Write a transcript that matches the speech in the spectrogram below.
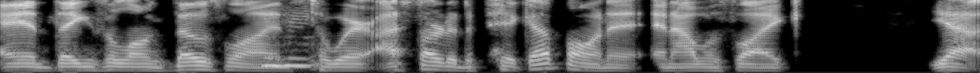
And things along those lines mm-hmm. to where I started to pick up on it and I was like, yeah,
